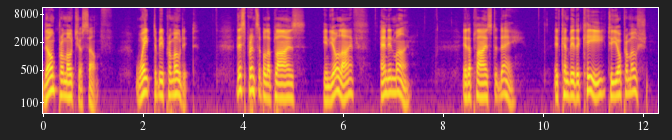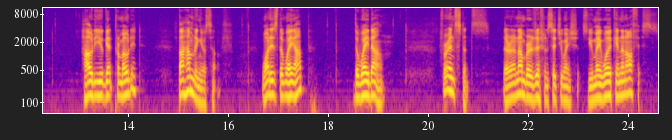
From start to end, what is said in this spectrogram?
Don't promote yourself. Wait to be promoted. This principle applies in your life and in mine. It applies today. It can be the key to your promotion. How do you get promoted? By humbling yourself. What is the way up? The way down. For instance, there are a number of different situations. You may work in an office.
